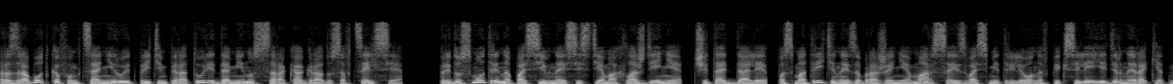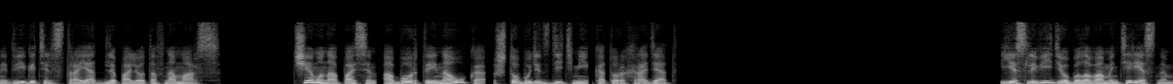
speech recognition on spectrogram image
Разработка функционирует при температуре до минус 40 градусов Цельсия. Предусмотрена пассивная система охлаждения. Читать далее. Посмотрите на изображение Марса из 8 триллионов пикселей ядерный ракетный двигатель строят для полетов на Марс. Чем он опасен, аборты и наука, что будет с детьми, которых родят? Если видео было вам интересным,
